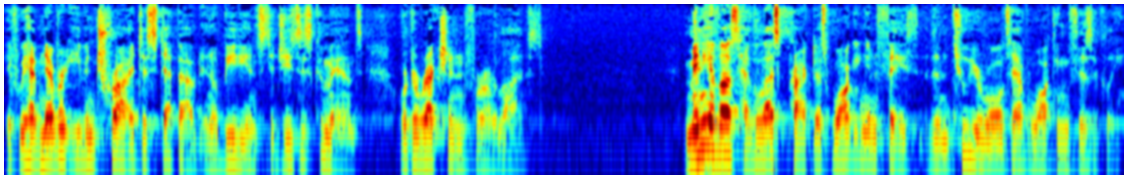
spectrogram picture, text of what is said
if we have never even tried to step out in obedience to Jesus' commands or direction for our lives. Many of us have less practice walking in faith than two year olds have walking physically.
